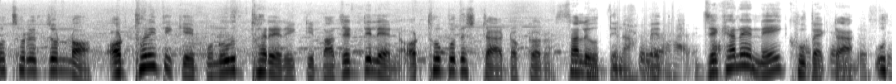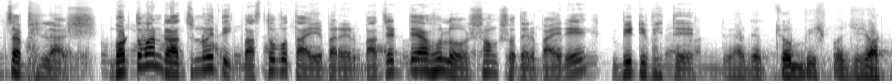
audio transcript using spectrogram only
বছরের জন্য অর্থনীতিকে পুনরুদ্ধারের একটি বাজেট দিলেন অর্থ উপদেষ্টা ডক্টর সালেউদ্দিন আহমেদ যেখানে নেই খুব একটা উচ্চাভিলাষ। বর্তমান রাজনৈতিক বাস্তবতা এবারের বাজেট দেয়া হলো সংসদের বাইরে বিটিভিতে। দুই হাজার চব্বিশ পঁচিশ অর্থ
